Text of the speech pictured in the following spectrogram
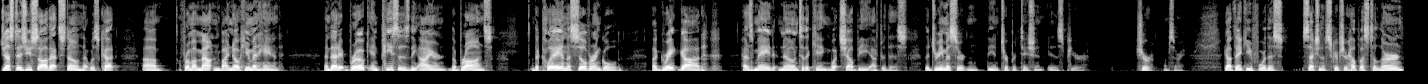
Just as you saw that stone that was cut um, from a mountain by no human hand, and that it broke in pieces the iron, the bronze, the clay, and the silver and gold, a great God has made known to the king what shall be after this. The dream is certain, the interpretation is pure. Sure, I'm sorry. God, thank you for this section of Scripture. Help us to learn,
